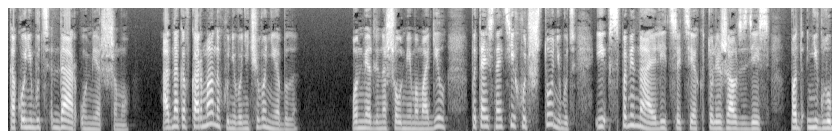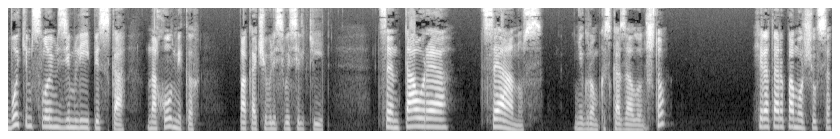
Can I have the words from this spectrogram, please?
какой-нибудь дар умершему. Однако в карманах у него ничего не было. Он медленно шел мимо могил, пытаясь найти хоть что-нибудь и вспоминая лица тех, кто лежал здесь под неглубоким слоем земли и песка, на холмиках покачивались васильки. «Центауреа цианус», — негромко сказал он. «Что?» Хиротара поморщился.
